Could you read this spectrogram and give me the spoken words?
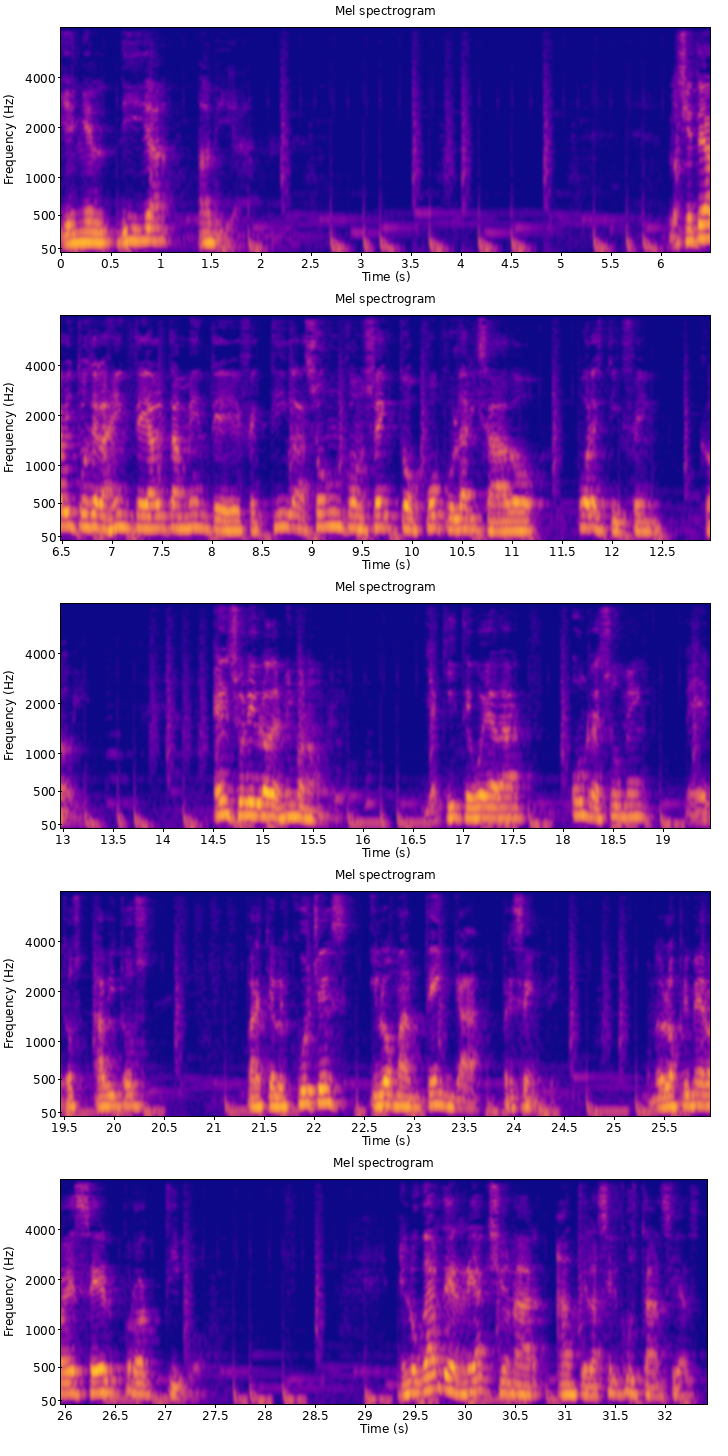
y en el día a día. Los siete hábitos de la gente altamente efectiva son un concepto popularizado por Stephen Covey en su libro del mismo nombre. Y aquí te voy a dar un resumen de estos hábitos para que lo escuches y lo mantenga presente. Uno de los primeros es ser proactivo. En lugar de reaccionar ante las circunstancias,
